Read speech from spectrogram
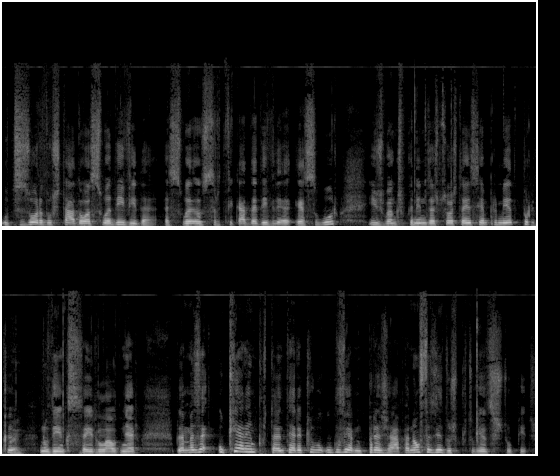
o, Tesouro do Estado ou a sua dívida, a sua, o certificado da dívida é seguro, e os bancos pequeninos as pessoas têm sempre medo, porque no dia em que sair lá o dinheiro. Mas o que era importante era que o, o governo, para já, para não fazer dos portugueses estúpidos,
